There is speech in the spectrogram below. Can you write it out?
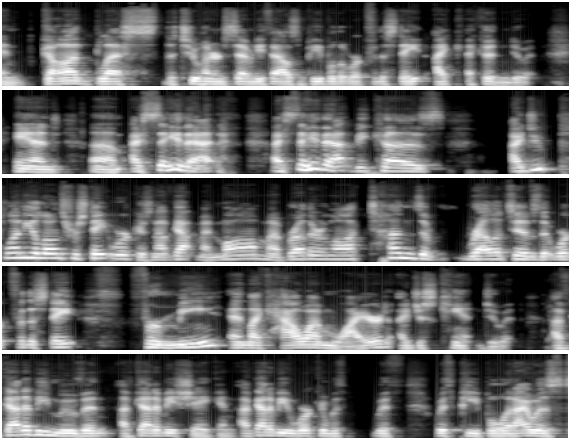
and god bless the 270000 people that work for the state i, I couldn't do it and um, i say that i say that because I do plenty of loans for state workers, and I've got my mom, my brother in law, tons of relatives that work for the state. For me and like how I'm wired, I just can't do it. I've got to be moving. I've got to be shaking. I've got to be working with with with people. And I was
